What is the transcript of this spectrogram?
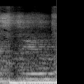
Still,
